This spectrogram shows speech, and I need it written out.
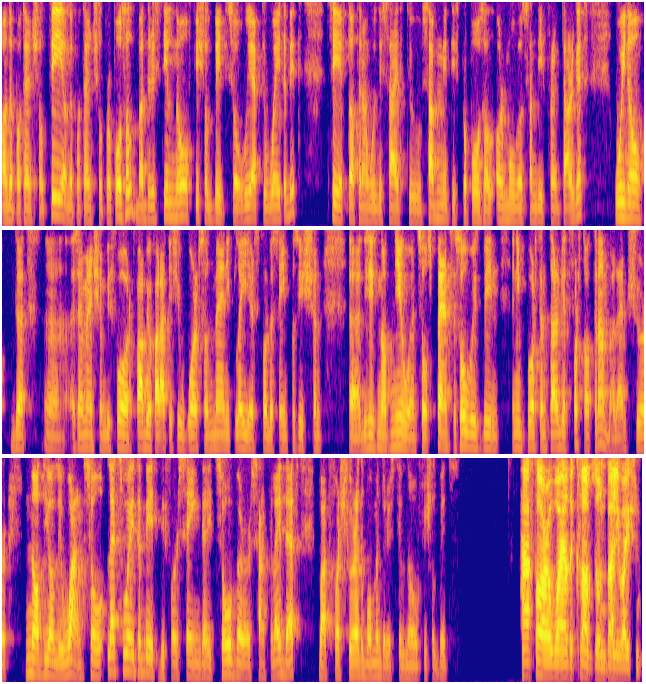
on the potential fee, on the potential proposal, but there is still no official bid. So we have to wait a bit, see if Tottenham will decide to submit this proposal or move on some different target. We know that, uh, as I mentioned before, Fabio Paratici works on many players for the same position. Uh, this is not new, and so Spence has always been an important target for Tottenham, but I'm sure not the only one. So let's wait a bit before saying that it's over or something like that. But for sure, at the moment, there is still no official bids. How far away are the clubs on valuation?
